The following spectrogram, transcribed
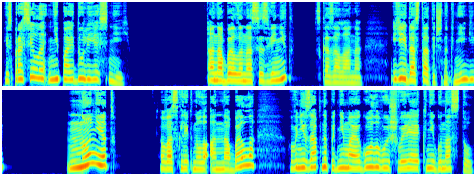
и спросила, не пойду ли я с ней. «Аннабелла нас извинит», — сказала она, — «ей достаточно книги». «Но нет», — воскликнула Аннабелла, внезапно поднимая голову и швыряя книгу на стол.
